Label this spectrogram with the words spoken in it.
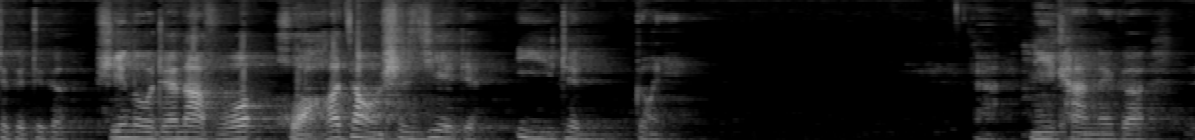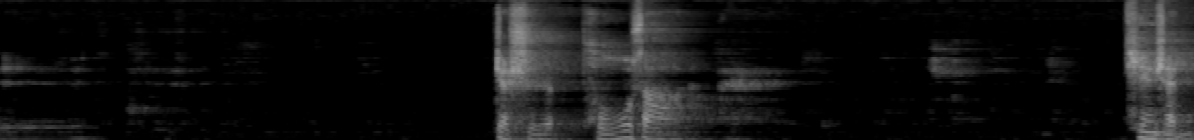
这个这个毗卢遮那佛华藏世界的义正庄严啊！你看那个，这是菩萨天神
